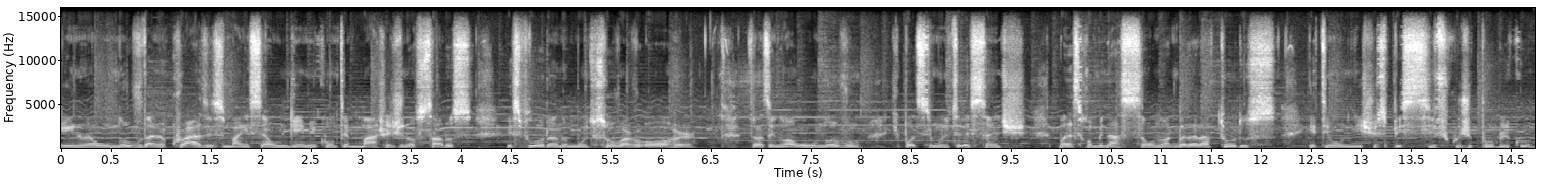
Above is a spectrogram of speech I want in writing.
ele não é um novo Dino Crisis, mas é um game com temática de dinossauros explorando muito survival horror, trazendo algo novo que pode ser muito interessante, mas essa combinação não agradará a todos e tem um nicho específico de público.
